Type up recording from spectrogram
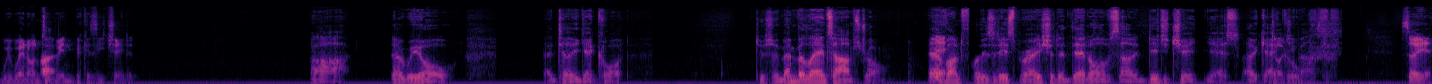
We went on to Right. win because he cheated. Ah, don't we all? Until you get caught. Just remember Lance Armstrong. Yeah. Everyone flees at inspiration, and then all of a sudden, did you cheat? Yes. Okay, Dodgy cool. bastard. So yeah,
